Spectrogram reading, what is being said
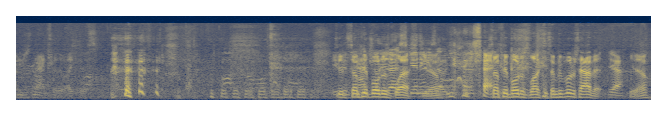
I'm just naturally like this. Dude, some people are just blessed, skinny, you know? that what? Some people are just lucky. Some people just have it. Yeah. You know?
